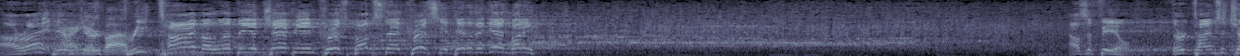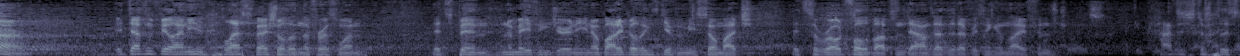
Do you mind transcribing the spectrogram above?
All right, here's All right, your three-time Olympia champion, Chris Bumstead. Chris, you did it again, buddy. How's it feel? Third time's a charm. It doesn't feel any less special than the first one. It's been an amazing journey. You know, bodybuilding's given me so much. It's a road full of ups and downs, as did everything in life. And I have this, this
